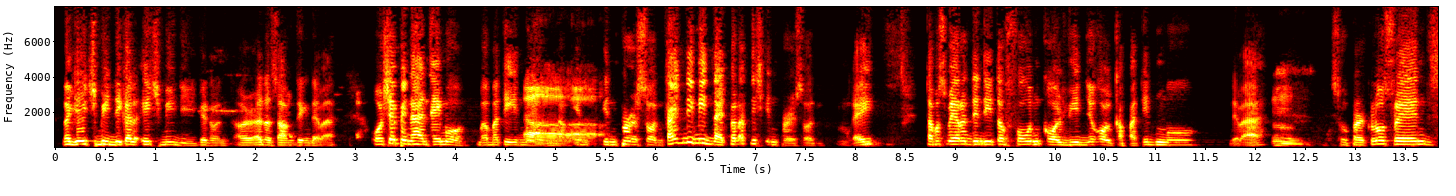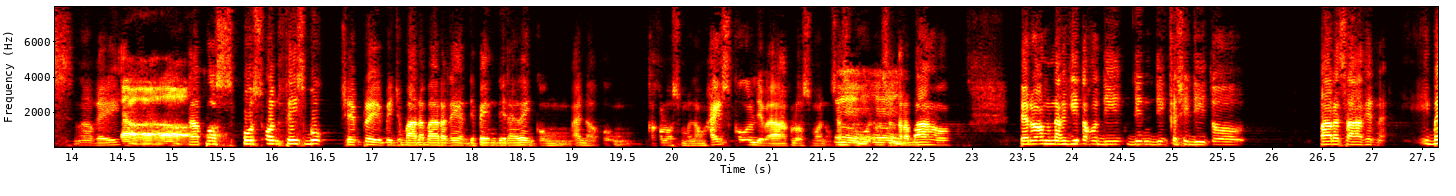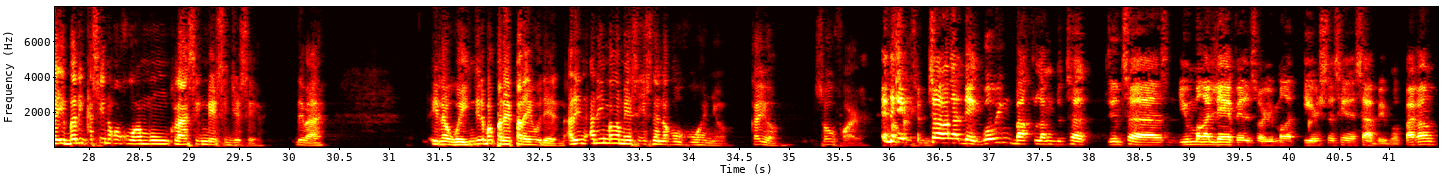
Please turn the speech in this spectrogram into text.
Nag-HBD ka lang, HBD, ganun, or ano, something, di ba? O syempre, nanay mo, babatiin mo Ah. ng in, in person. Kahit di midnight, pero at least in person. Okay? Tapos meron din dito phone call, video call, kapatid mo, di ba? Mm. Super close friends, okay? Ah, ah, ah. Tapos post on Facebook, syempre medyo bara-bara na yan. Depende na rin kung ano, kung kaklose mo ng high school, di ba? Kaklose mo nung sa Mm, school, mm. sa trabaho. Pero ang nakikita ko di, din, din kasi dito, para sa akin, iba-iba rin kasi nakukuha mong klaseng messages eh. Di ba? In a way, hindi naman pare-pareho din. Ano, ano yung mga messages na nakukuha nyo? Kayo, so far? Hindi, tsaka hindi, going back lang dun sa, dun sa yung mga levels or yung mga tiers na sinasabi mo, parang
